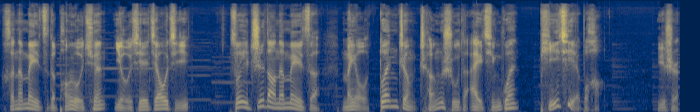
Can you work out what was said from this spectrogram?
和那妹子的朋友圈有些交集。所以知道那妹子没有端正成熟的爱情观，脾气也不好。于是，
